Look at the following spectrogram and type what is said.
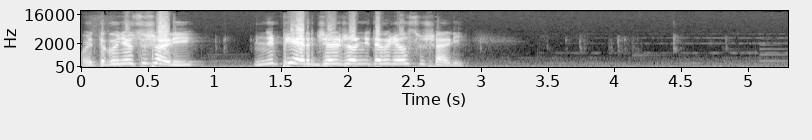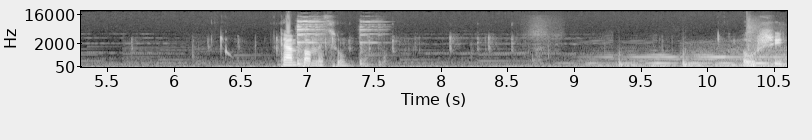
Oni tego nie usłyszeli. Nie pierdziel, że oni tego nie usłyszeli. Tam pomysł. Oh shit.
